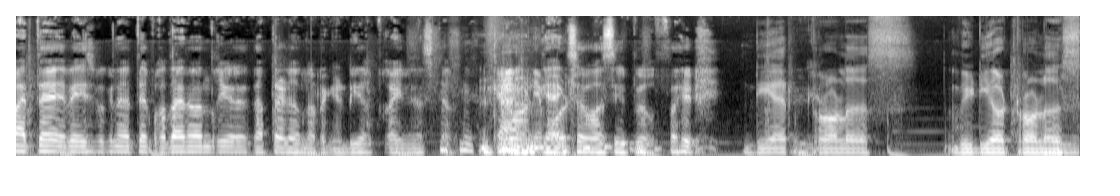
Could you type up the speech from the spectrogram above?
മറ്റേ ഫേസ്ബുക്കിൽ മറ്റേ പ്രധാനമന്ത്രി കത്തെഴുതാൻ തുടങ്ങി. Dear prime minister dear trollers video trollers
